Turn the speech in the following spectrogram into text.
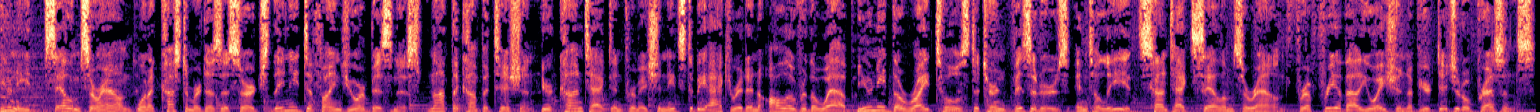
You need Salem Surround. When a customer does a search, they need to find your business, not the competition. Your contact information needs to be accurate and all over the web. You need the right tools to turn visitors into leads. Contact Salem Surround for a free evaluation of your digital presence.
